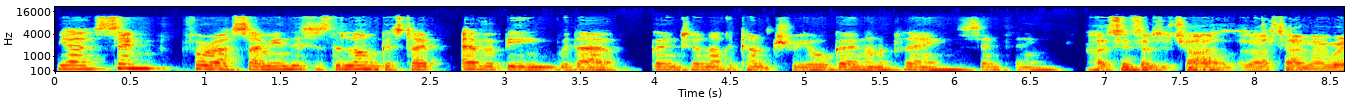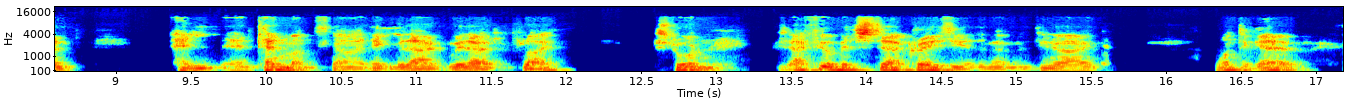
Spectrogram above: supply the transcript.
Yeah, same for us. I mean, this is the longest I've ever been without going to another country or going on a plane. Same thing. Uh, since I was a child, the last time I went, and, and ten months now, I think, without without a flight. Extraordinary. I feel a bit stir crazy at the moment. You know, I want to go.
